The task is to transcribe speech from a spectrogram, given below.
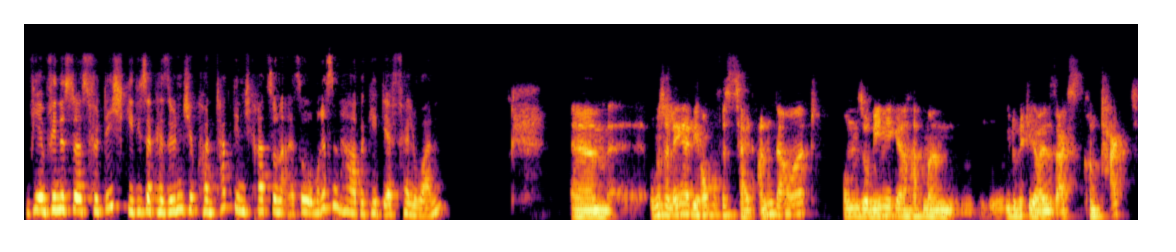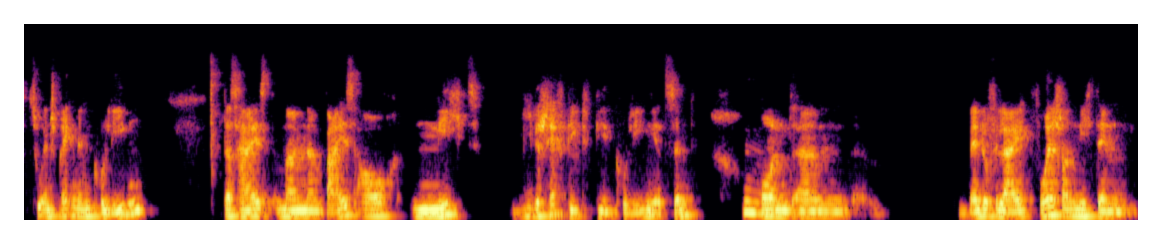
wie empfindest du das für dich? Geht dieser persönliche Kontakt, den ich gerade so, so umrissen habe, geht der verloren? Ähm, umso länger die Homeoffice-Zeit andauert, umso weniger hat man, wie du richtigerweise sagst, Kontakt zu entsprechenden Kollegen. Das heißt, man weiß auch nicht, wie beschäftigt die Kollegen jetzt sind. Mhm. Und ähm, wenn du vielleicht vorher schon nicht den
